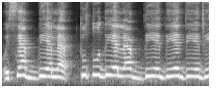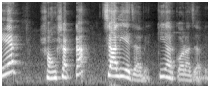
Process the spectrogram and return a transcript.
ওই স্যাপ দিয়ে ল্যাপ, থুতু দিয়ে ল্যাপ, দিয়ে দিয়ে দিয়ে দিয়ে সংসারটা চালিয়ে যাবে। কি আর করা যাবে?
